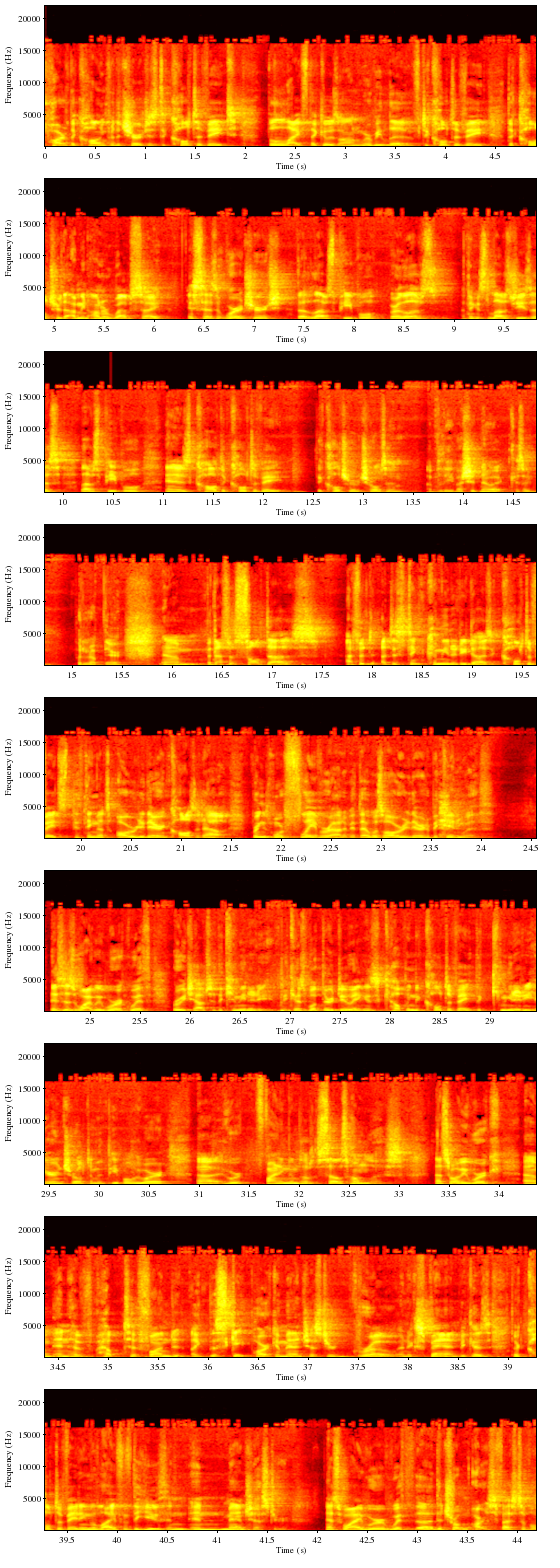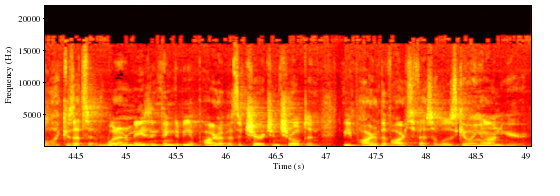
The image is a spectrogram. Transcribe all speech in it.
part of the calling for the church is to cultivate the life that goes on where we live, to cultivate the culture that, I mean, on our website, it says that we're a church that loves people, or loves, I think it's loves Jesus, loves people, and is called to cultivate the culture of Chorlton, I believe. I should know it because I put it up there. Um, but that's what salt does. That's what a distinct community does. It cultivates the thing that's already there and calls it out, brings more flavor out of it that was already there to begin with. This is why we work with Reach Out to the Community, because what they're doing is helping to cultivate the community here in Chorlton with people who are, uh, who are finding themselves homeless. That's why we work um, and have helped to fund like the skate park in Manchester grow and expand because they're cultivating the life of the youth in, in Manchester. That's why we're with uh, the Chorlton Arts Festival, because that's what an amazing thing to be a part of as a church in Chorlton. Be part of the Arts Festival is going on here.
